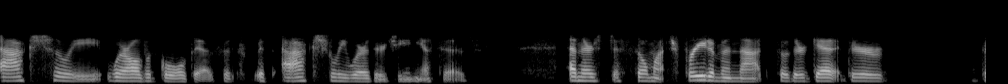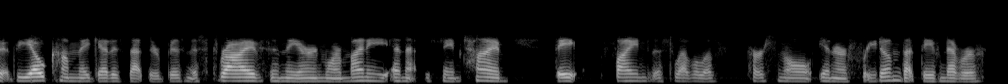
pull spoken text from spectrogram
actually where all the gold is. It's it's actually where their genius is, and there's just so much freedom in that. So they're get they're the, the outcome they get is that their business thrives and they earn more money, and at the same time they find this level of personal inner freedom that they've never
